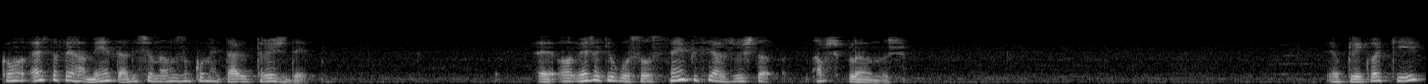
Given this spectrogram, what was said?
Com esta ferramenta, adicionamos um comentário 3D. É, veja que o cursor sempre se ajusta aos planos. Eu clico aqui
